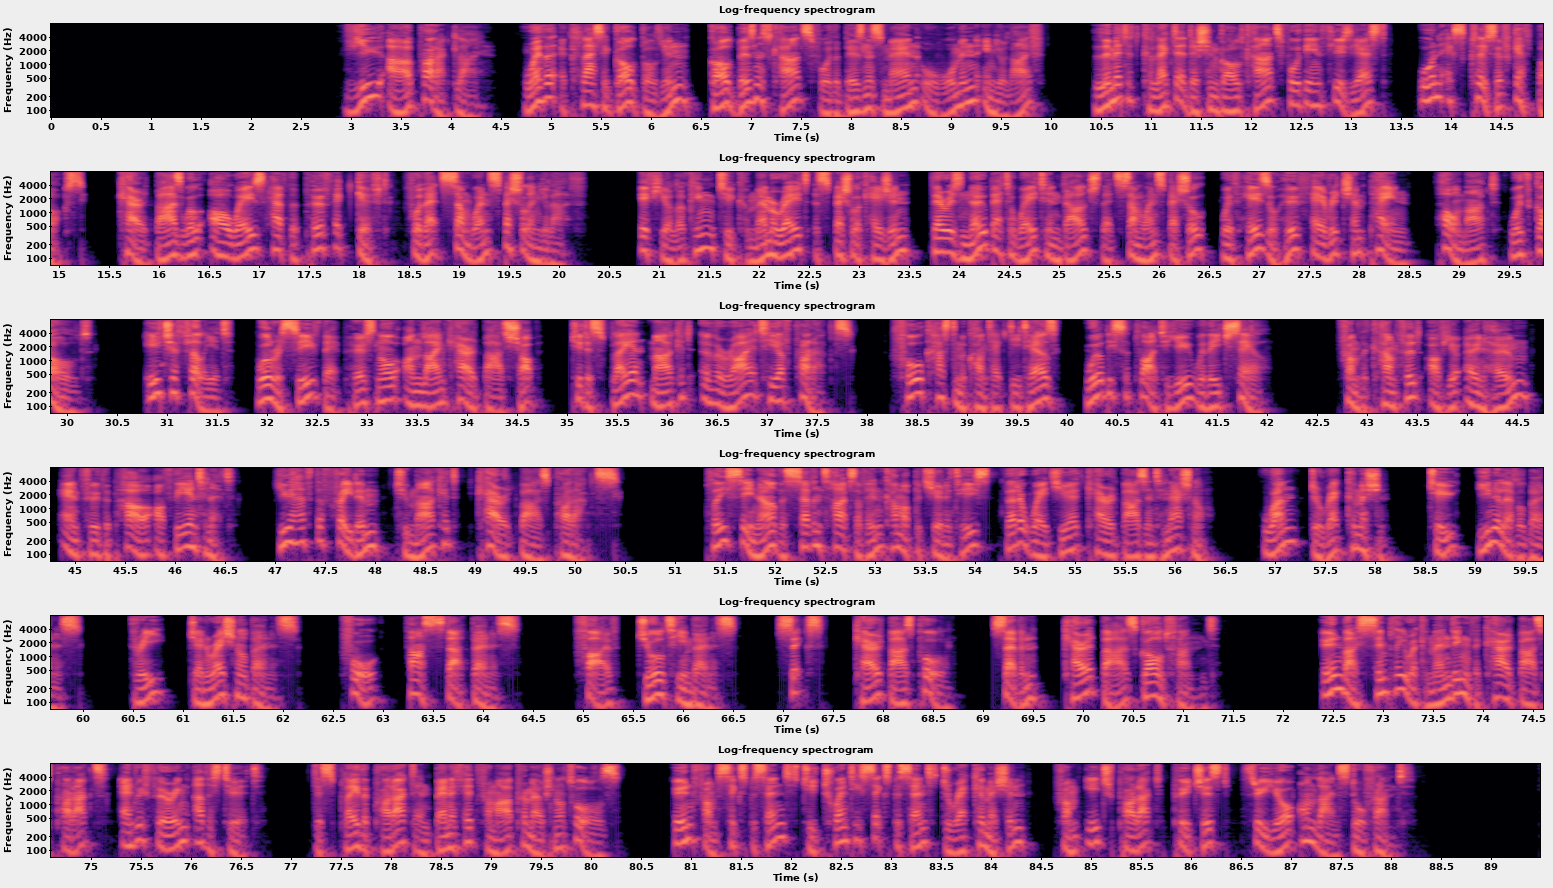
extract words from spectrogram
View our product line. Whether a classic gold bullion, gold business cards for the businessman or woman in your life, limited collector edition gold cards for the enthusiast, or an exclusive gift box, Carrot Karatbars will always have the perfect gift for that someone special in your life. If you're looking to commemorate a special occasion, there is no better way to indulge that someone special with his or her favorite champagne, hallmarked with gold. Each affiliate will receive their personal online Karatbars shop to display and market a variety of products. Full customer contact details will be supplied to you with each sale. From the comfort of your own home and through the power of the internet, you have the freedom to market Karatbars products. Please see now the seven types of income opportunities that await you at Karatbars International. 1. Direct commission. 2. Unilevel bonus. 3 generational bonus. 4. Fast start bonus. 5. Dual team bonus. 6. Karatbars pool. 7. Karatbars gold fund. Earn by simply recommending the Karatbars products and referring others to it. Display the product and benefit from our promotional tools. Earn from 6% to 26% direct commission from each product purchased through your online storefront.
